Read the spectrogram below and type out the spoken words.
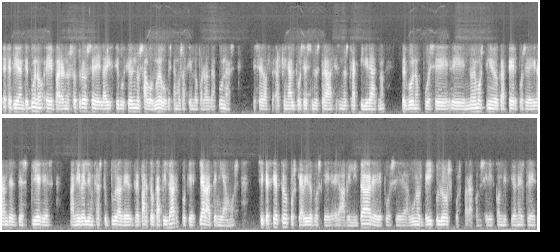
Efectivamente. Bueno, eh, para nosotros eh, la distribución no es algo nuevo que estamos haciendo por las vacunas. Ese, al final, pues es nuestra, es nuestra actividad, ¿no? Pero bueno, pues eh, eh, no hemos tenido que hacer pues eh, grandes despliegues a nivel de infraestructura de reparto capilar porque ya la teníamos. Sí que es cierto pues que ha habido pues que habilitar pues algunos vehículos pues para conseguir condiciones de,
